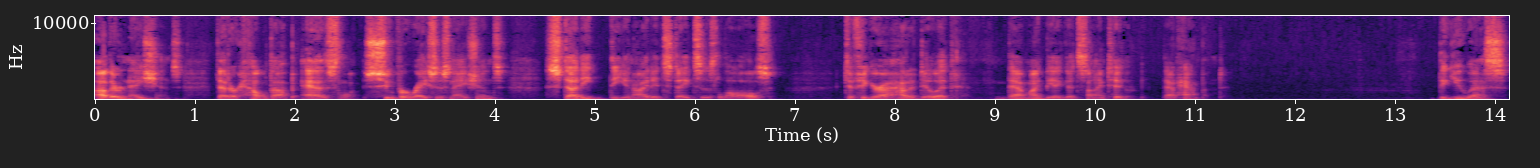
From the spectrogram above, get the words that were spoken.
other nations that are held up as super racist nations studied the United States' laws to figure out how to do it, that might be a good sign too. That happened. The U.S.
